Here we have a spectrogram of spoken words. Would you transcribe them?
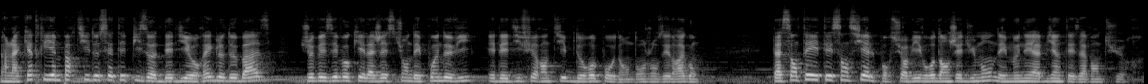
Dans la quatrième partie de cet épisode dédié aux règles de base, je vais évoquer la gestion des points de vie et des différents types de repos dans Donjons et Dragons. Ta santé est essentielle pour survivre aux dangers du monde et mener à bien tes aventures.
